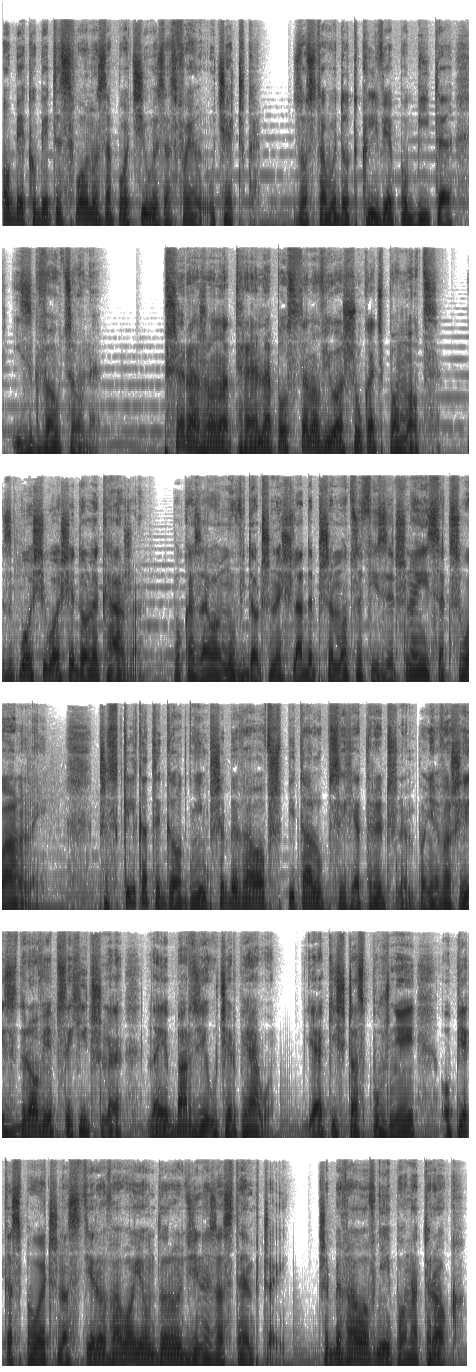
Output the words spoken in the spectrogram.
Obie kobiety słono zapłaciły za swoją ucieczkę. Zostały dotkliwie pobite i zgwałcone. Przerażona Trena postanowiła szukać pomocy. Zgłosiła się do lekarza. Pokazała mu widoczne ślady przemocy fizycznej i seksualnej. Przez kilka tygodni przebywała w szpitalu psychiatrycznym, ponieważ jej zdrowie psychiczne najbardziej ucierpiało. Jakiś czas później opieka społeczna skierowała ją do rodziny zastępczej. Przebywała w niej ponad rok.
